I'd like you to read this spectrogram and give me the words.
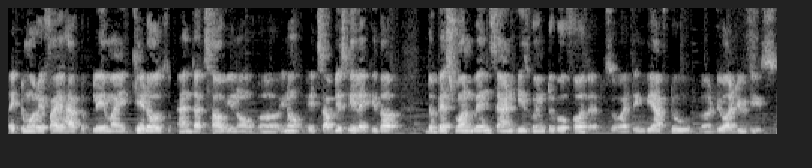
like tomorrow, if I have to play my kid also, and that's how you know, uh, you know, it's obviously like the the best one wins, and he's going to go further. So I think we have to uh, do our duties.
